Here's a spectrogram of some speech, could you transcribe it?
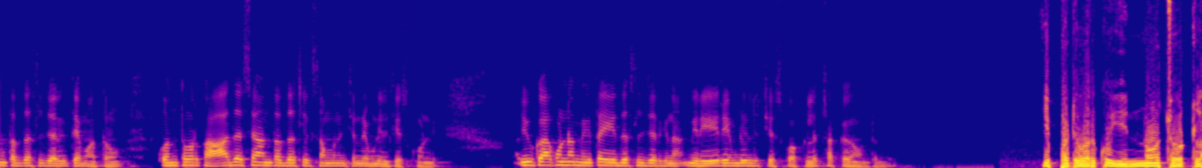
అంతర్దశలు జరిగితే మాత్రం కొంతవరకు ఆ దశ అంతర్దశలకు సంబంధించిన రెమెడీలు చేసుకోండి. ఇవి కాకుండా మిగతా ఏ దశలు జరిగినా మీరు ఏ రెమెడీలు చేసుకోక్కర్లేదు చక్కగా ఉంటుంది. ఇప్పటి వరకు ఎన్నో చోట్ల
